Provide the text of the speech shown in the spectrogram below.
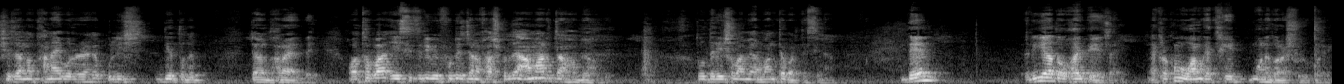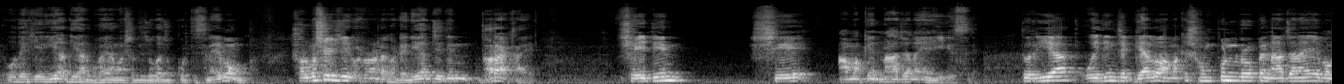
সে যেন থানায় বলে রাখে, পুলিশ দিয়ে তোদের যেন ধরায় দেয়। অথবা এই সিসিটিভি ফুটেজ যেন ফাঁস করে দেয়, আমার যা হবে হবে। তোদের এইসব আমি আর মানতে পারতেছি না। দেন রিয়াদও ভয় পেয়ে যায়। একরকম ও আমাকে থ্রেট মনে করা শুরু করে। ও দেখি রিয়াদি আর ভয় আমার সাথে যোগাযোগ করতেছে না এবং সর্বশেষ যে ঘটনাটা ঘটে রিয়াদ যেদিন ধরা খায়, সেই দিন সে আমাকে না জানাই গেছে। তো রিয়াদ ওই দিন যে গেল, আমাকে সম্পূর্ণরূপে না জানায় এবং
